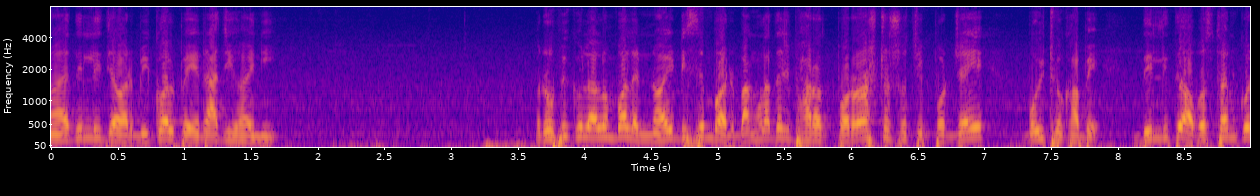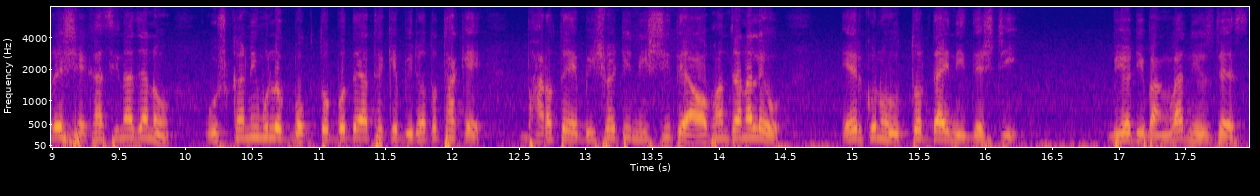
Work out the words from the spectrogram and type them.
নয়াদিল্লি যাওয়ার বিকল্পে রাজি হয়নি। রফিকুল আলম বলেন, নয় ডিসেম্বর বাংলাদেশ ভারত পররাষ্ট্র সচিব পর্যায়ে বৈঠক হবে। দিল্লিতে অবস্থান করে শেখ হাসিনা যেন উস্কানিমূলক বক্তব্য দেয়া থেকে বিরত থাকে, ভারতে এ বিষয়টি নিশ্চিতে আহ্বান জানালেও এর কোনো উত্তর দেয়নি দেশটি। BOD Bangla news desk.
